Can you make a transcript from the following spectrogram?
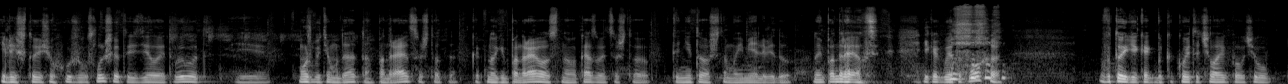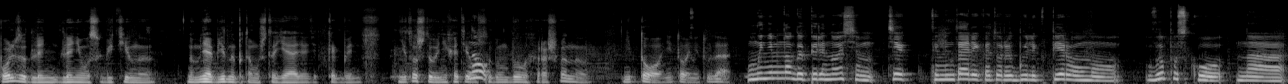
Или что еще хуже, услышит и сделает вывод, и может быть, ему, да, там понравится что-то, как многим понравилось, но оказывается, что это не то, что мы имели в виду. Но им понравилось. И как бы это плохо. В итоге, как бы, какой-то человек получил пользу для, для него субъективную, но мне обидно, потому что я как бы не то, чтобы не хотел, ну, чтобы ему было хорошо, но не то, не то, не туда. Мы немного переносим те комментарии, которые были к первому выпуску на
